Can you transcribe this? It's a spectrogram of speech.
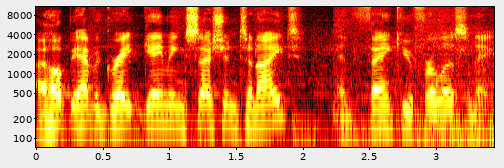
I hope you have a great gaming session tonight, and thank you for listening.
